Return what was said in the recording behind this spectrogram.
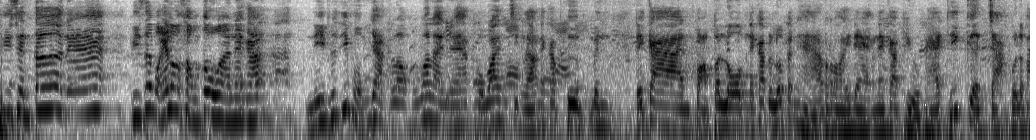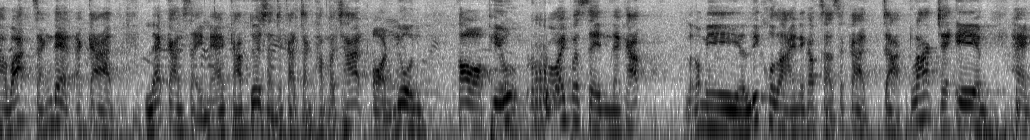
พรีเซนเตอร์นะฮะพรีเซนเตอร์บอกให้ลองสองตัวนะครับ นี่ที่ผมอยากลองเพราะว่าอะไรนะครับเพราะว่าจริงๆแล้วนะครับคือมันในการปลอบประโลมนะครับลดปัญหารอยแดงนะครับ ผิวแพ้ที่เกิดจากมลภาวะแสงแดดอากาศ และการใส่แมสครับด้วยสารสกัดจากธรรมชาติอ่อนโยนต่อผิวร้อยเปอร์เซ็นต์นะครับ แล้วก็มีลิโคไลน์นะครับสารสกัดจากรากชะเอม แห่ง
